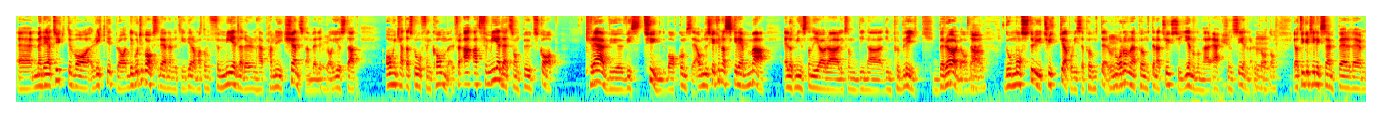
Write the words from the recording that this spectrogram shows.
Eh, Men det jag tyckte var riktigt bra, det går tillbaka till det jag nämnde tidigare om att de förmedlade den här panikkänslan väldigt bra. Just att om katastrofen kommer. För att förmedla ett sånt budskap kräver ju viss tyngd bakom sig. Om du ska kunna skrämma eller åtminstone göra liksom dina, din publik berörd av det här. Ja. Då måste du ju trycka på vissa punkter. Och några av de här punkterna trycks ju genom de här actionscenerna du pratar om. Jag tycker till exempel eh,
